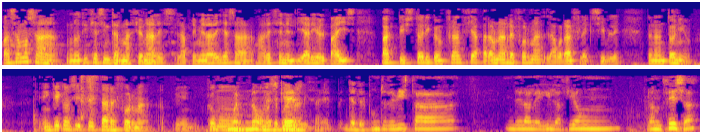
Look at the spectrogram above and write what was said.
Pasamos a noticias internacionales. La primera de ellas aparece en el diario El País, Pacto Histórico en Francia para una reforma laboral flexible. Don Antonio, ¿en qué consiste esta reforma? ¿Cómo, no, se puede analizar? Eh, desde el punto de vista de la legislación francesa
